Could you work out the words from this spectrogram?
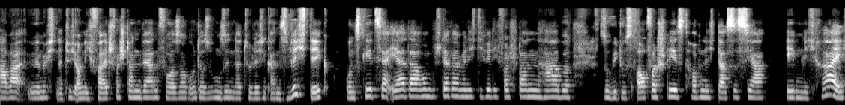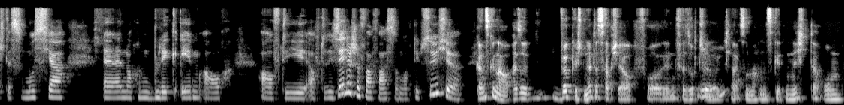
Aber wir möchten natürlich auch nicht falsch verstanden werden. Vorsorgeuntersuchungen sind natürlich ganz wichtig. Uns geht es ja eher darum, Stefan, wenn ich dich richtig verstanden habe, so wie du es auch verstehst, hoffentlich, dass es ja eben nicht reicht. Es muss ja äh, noch ein Blick eben auch auf die, auf die seelische Verfassung, auf die Psyche. Ganz genau. Also wirklich, ne, das habe ich ja auch vorhin versucht äh, Mhm. klarzumachen. Es geht nicht darum,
